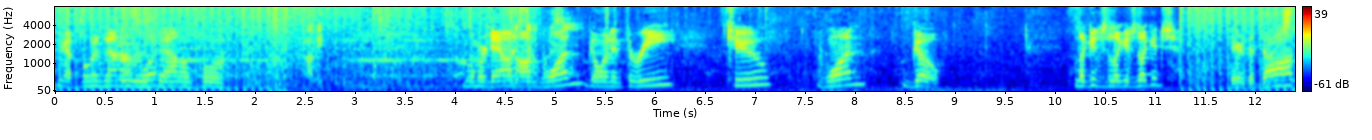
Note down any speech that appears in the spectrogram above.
We got Boomer's down on Boomer's four. down on four. Copy. Boomer down One on down, one is one. Going in three, two, one, go. Luggage, luggage, luggage. There's a dog.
